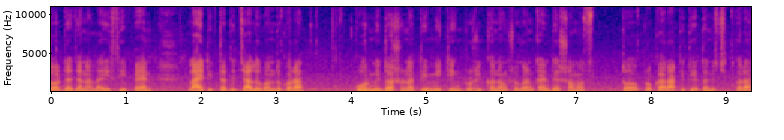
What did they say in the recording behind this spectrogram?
দরজা, জানালা, এসি, ফ্যান, লাইট ইত্যাদি চালু বন্ধ করা, কর্মী, দর্শনার্থী মিটিং প্রশিক্ষণে অংশগ্রহণকারীদের সমস্ত প্রকার আতিথেয়তা নিশ্চিত করা।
